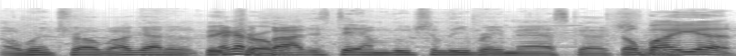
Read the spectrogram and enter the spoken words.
Oh, we're in trouble. I gotta Big I gotta trouble. buy this damn Lucha Libre mask. Actually. Don't buy it yet.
